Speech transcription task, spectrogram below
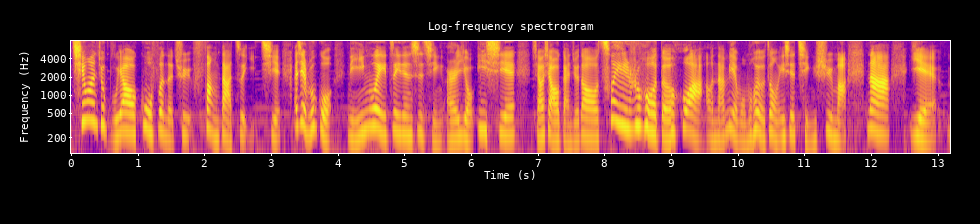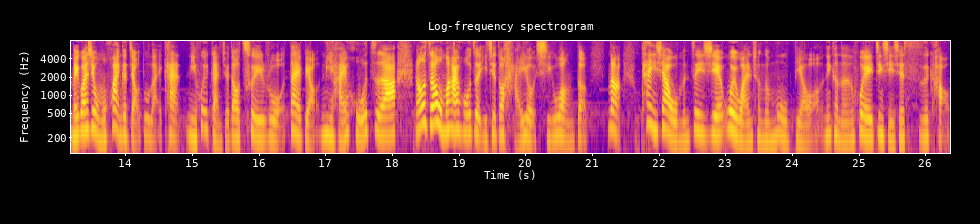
千万就不要过分的去放大这一切，而且如果你因为这件事情而有一些小小感觉到脆弱的话，哦，难免我们会有这种一些情绪嘛，那也没关系，我们换一个角度来看，你会感觉到脆弱，代表你还活着啊，然后只要我们还活着，一切都还有希望的。那看一下我们这些未完成的目标哦，你可能会进行一些思考。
